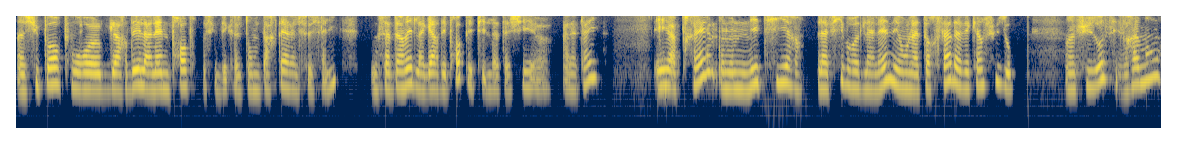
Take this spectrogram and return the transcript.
un support pour garder la laine propre parce que dès qu'elle tombe par terre, elle se salit. Donc ça permet de la garder propre et puis de l'attacher à la taille. Et après, on étire la fibre de la laine et on la torsade avec un fuseau. Un fuseau, c'est vraiment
